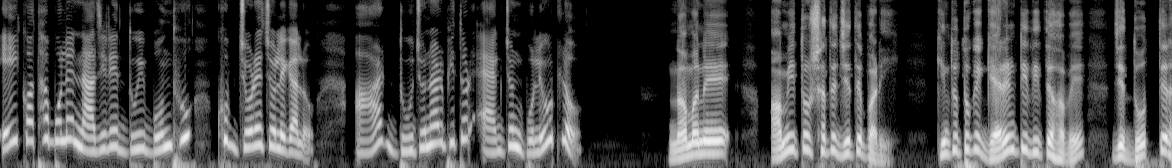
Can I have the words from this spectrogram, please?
এই কথা বলে নাজিরের দুই বন্ধু খুব জোরে চলে গেল। আর দুজনার ভিতর একজন বলে উঠল না মানে আমি তোর সাথে যেতে পারি কিন্তু তোকে গ্যারেন্টি দিতে হবে যে দত্তের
